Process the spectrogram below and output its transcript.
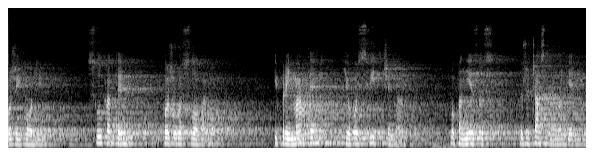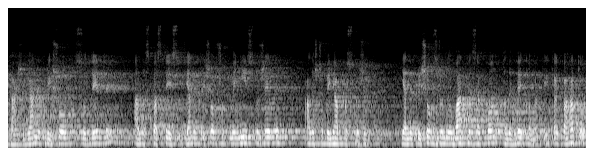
Божій волі, слухати Божого Слова і приймати Його свідчення. Бо пан Єсус дуже часто в Євангелії каже, я не прийшов судити, але спасти світ. Я не прийшов, щоб мені служили, але щоб я послужив. Я не прийшов зруйнувати закон, але виконати. І так багато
